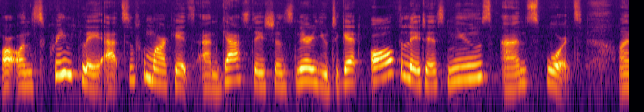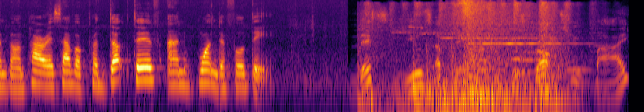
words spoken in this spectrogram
or on Screenplay at supermarkets and gas stations near you to get all the latest news and sports. I'm Don Paris. Have a productive and wonderful day. This news update is brought to you by.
